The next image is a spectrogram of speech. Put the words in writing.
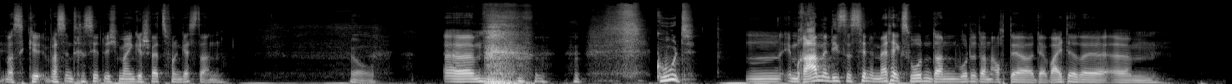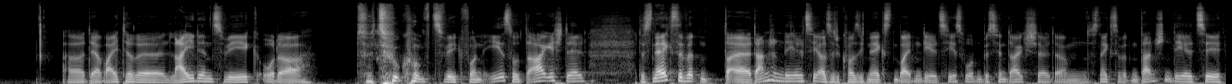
Was, ge- was interessiert mich mein Geschwätz von gestern? Auf. Ähm, gut. Mm, Im Rahmen dieses Cinematics wurden dann, wurde dann auch der, der weitere, ähm, äh, der weitere Leidensweg oder zu- Zukunftsweg von ESO dargestellt. Das nächste wird ein äh, Dungeon DLC, also quasi die nächsten beiden DLCs wurden ein bisschen dargestellt. Ähm, das nächste wird ein Dungeon DLC,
